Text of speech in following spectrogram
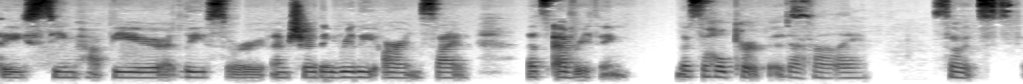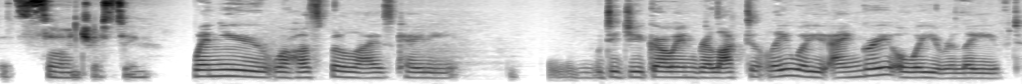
they seem happy or at least or i'm sure they really are inside that's everything. That's the whole purpose. Definitely. So it's it's so interesting when you were hospitalized katie did you go in reluctantly were you angry or were you relieved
